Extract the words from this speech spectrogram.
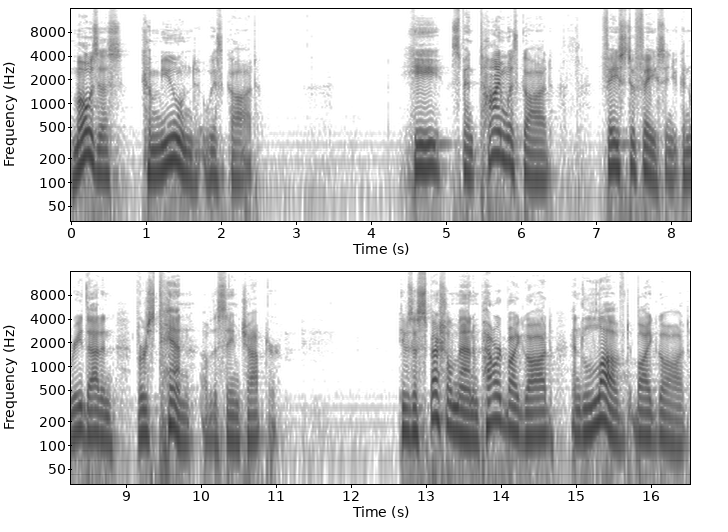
Moses communed with God. He spent time with God face to face, and you can read that in verse 10 of the same chapter. He was a special man, empowered by God and loved by God.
